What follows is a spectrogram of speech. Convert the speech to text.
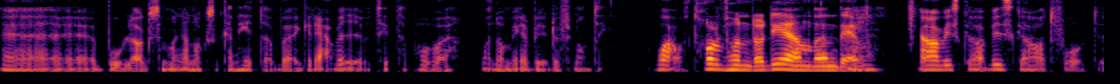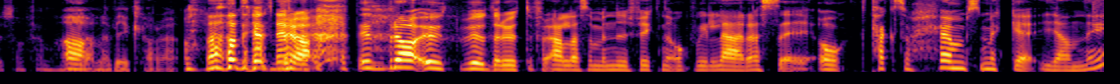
eh, bolag som man också kan hitta och börja gräva i och titta på vad, vad de erbjuder för någonting. Wow, 1200, det är ändå en del. Mm. Ja, vi ska, ha- vi ska ha 2500 Ja. när vi är klara. Det, är ett bra, det är ett bra utbud där ute för alla som är nyfikna och vill lära sig. Och tack så hemskt mycket Janni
